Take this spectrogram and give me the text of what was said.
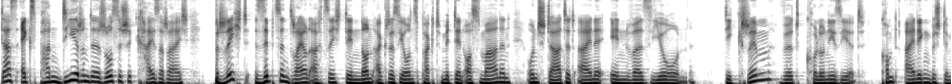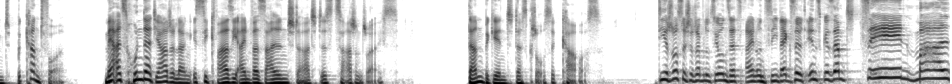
Das expandierende russische Kaiserreich bricht 1783 den Non-Aggressionspakt mit den Osmanen und startet eine Invasion. Die Krim wird kolonisiert, kommt einigen bestimmt bekannt vor. Mehr als 100 Jahre lang ist sie quasi ein Vasallenstaat des Zarenreichs. Dann beginnt das große Chaos. Die russische Revolution setzt ein und sie wechselt insgesamt zehnmal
